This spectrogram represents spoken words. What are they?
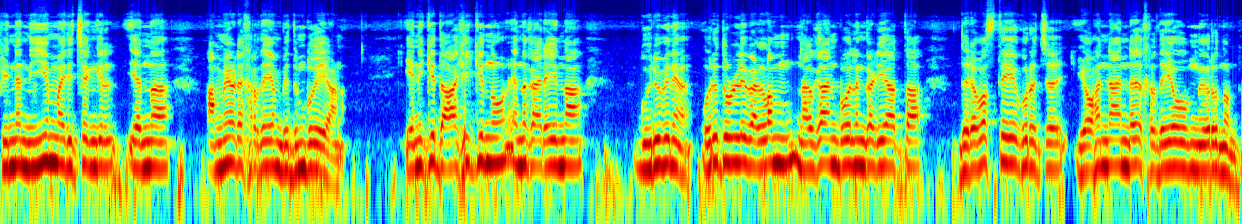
പിന്നെ നീയും മരിച്ചെങ്കിൽ എന്ന് അമ്മയുടെ ഹൃദയം വിതുമ്പുകയാണ്. എനിക്ക് ദാഹിക്കുന്നു എന്ന് കരയുന്ന ഗുരുവിന് ഒരു തുള്ളി വെള്ളം നൽകാൻ പോലും കഴിയാത്ത ദുരവസ്ഥയെക്കുറിച്ച് യോഹന്നാന്റെ ഹൃദയവും നീറുന്നുണ്ട്.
